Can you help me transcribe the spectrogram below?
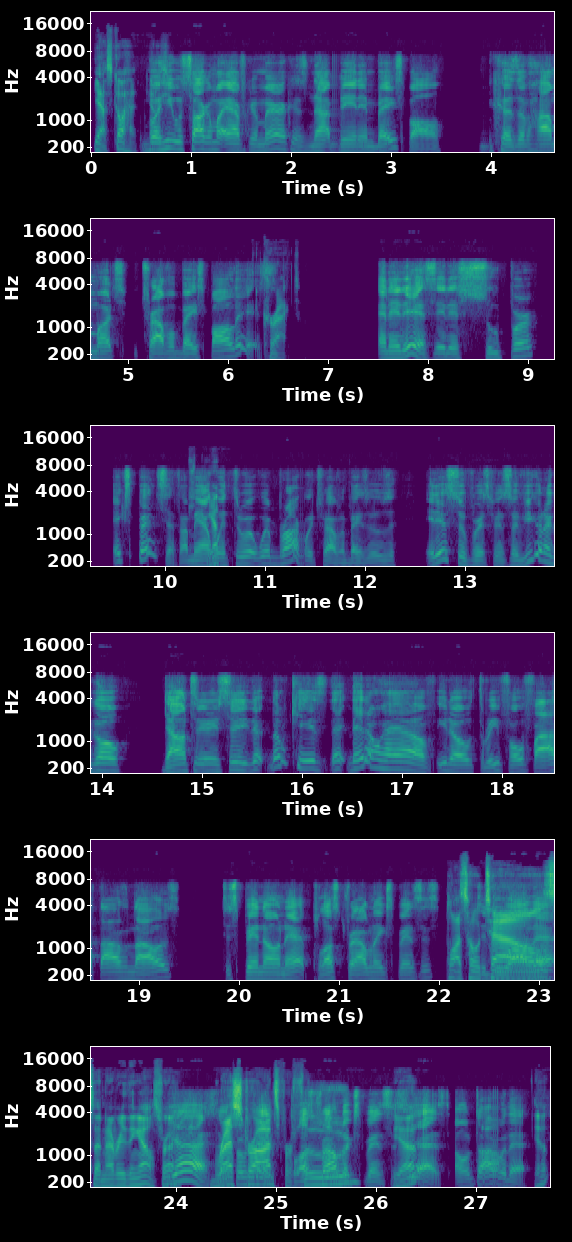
Yes, go ahead. But he was talking about African Americans not being in baseball because of how much travel baseball is. Correct. And it is. It is super expensive. I mean, I Yep. went through it with Brock with traveling baseball. It was. It is super expensive. So if you're gonna go down to the inner city, th- them kids they, they don't have you know three, four, five thousand dollars to spend on that plus traveling expenses Plus to do all hotels and everything else, right? Yes, that's what I'm saying. Restaurants for plus food. travel expenses. Yep. Yes, on top of that. Yep.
